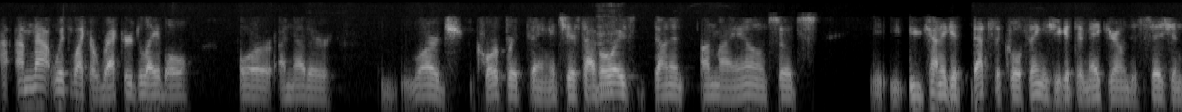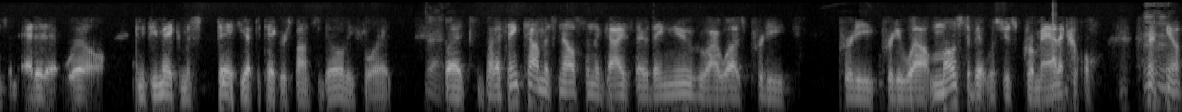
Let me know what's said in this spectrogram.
I, I'm not with like a record label or another large corporate thing. It's just I've always done it on my own, so it's you, you kind of get that's the cool thing is you get to make your own decisions and edit at will. And if you make a mistake, you have to take responsibility for it. Right. But but I think Thomas Nelson, the guys there, they knew who I was pretty pretty pretty well. Most of it was just grammatical. Mhm. you know,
